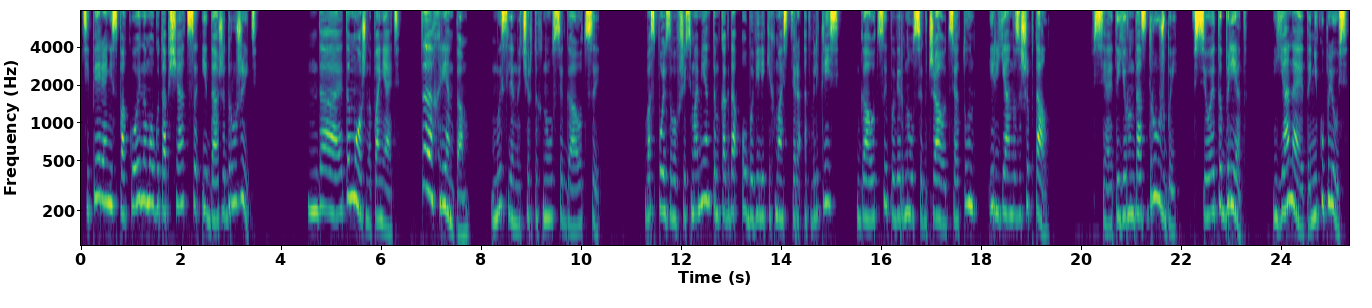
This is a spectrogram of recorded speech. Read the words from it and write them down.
Теперь они спокойно могут общаться и даже дружить. Да, это можно понять. Да хрен там, мысленно чертыхнулся Гао Ци. Воспользовавшись моментом, когда оба великих мастера отвлеклись, Гао Ци повернулся к Джао Цятун и рьяно зашептал: "Вся эта ерунда с дружбой, все это бред. Я на это не куплюсь.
